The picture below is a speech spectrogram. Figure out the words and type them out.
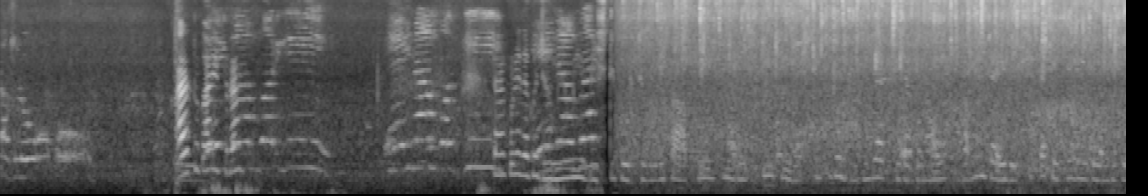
লাগল আর একটু তারপরে দেখো ঝমঝমি বৃষ্টি পড়ছে বলি বাপরে কি বৃষ্টি বৃষ্টি পুরো ভিজে যাচ্ছে দেখো না ভাবুন চাই বেডশিটটা কেটে দিয়েছিলাম কিন্তু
